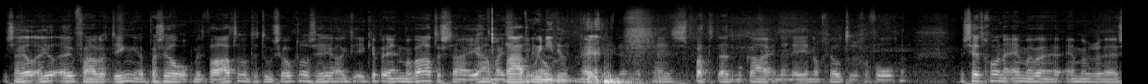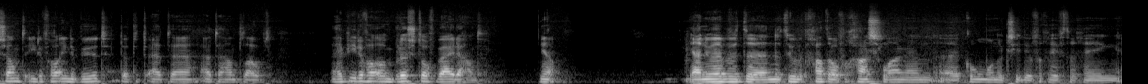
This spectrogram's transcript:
Dat is een heel, heel eenvoudig ding. Pas wel op met water, want dat doen ze ook nog eens. Ja, ik, ik heb in mijn water staan. Ja, maar water moet je niet doen. Nee, dan spat het uit elkaar en dan heb je nog grotere gevolgen. Maar zet gewoon een emmer, emmer uh, zand in ieder geval in de buurt, dat het uit, uh, uit de hand loopt. Dan heb je in ieder geval een blusstof bij de hand. Ja. Ja, nu hebben we het uh, natuurlijk gehad over gasslangen, koolmonoxidevergiftiging,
